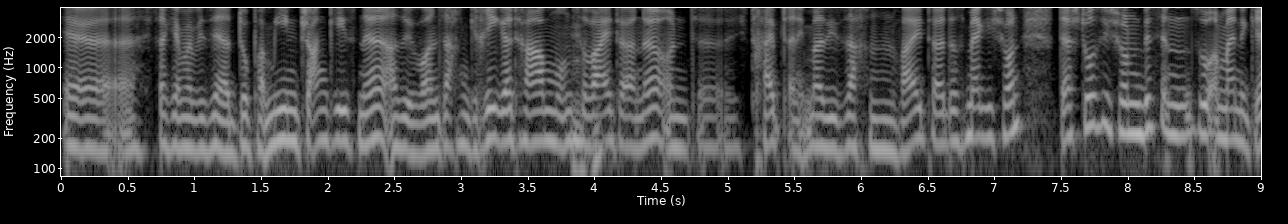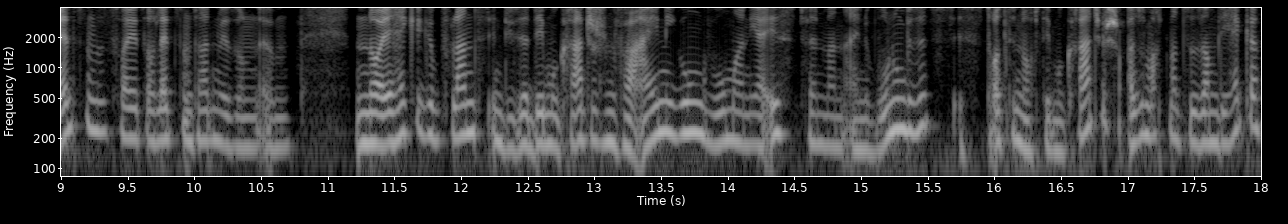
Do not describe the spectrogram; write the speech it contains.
äh, ich sage ja immer, wir sind ja Dopamin-Junkies, ne? Also wir wollen Sachen geregelt haben und mhm. so weiter, ne? Und äh, ich treibe dann immer die Sachen weiter. Das merke ich schon. Da stoße ich schon ein bisschen so an meine Grenzen. Das war jetzt auch letztens hatten wir so ein, ähm, eine neue Hecke gepflanzt in dieser demokratischen Vereinigung, wo man ja ist, wenn man eine Wohnung besitzt, ist es trotzdem noch demokratisch. Also macht man zusammen die Hecke.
